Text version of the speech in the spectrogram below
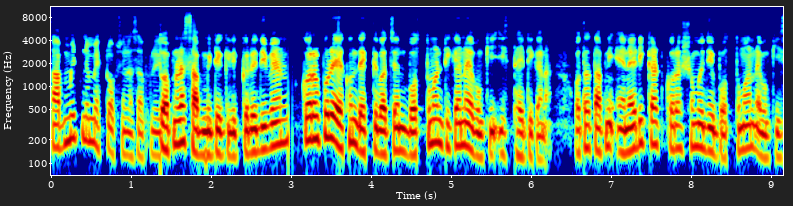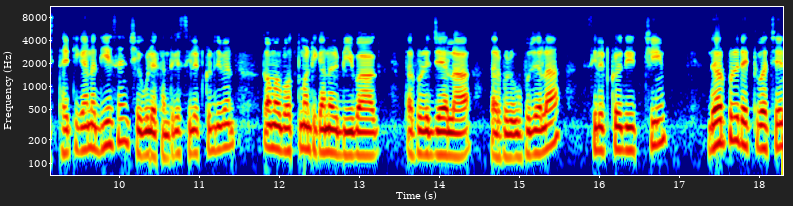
সাবমিট নামে একটা অপশন আছে, আপনি তো আপনারা সাবমিটে ক্লিক করে দিবেন। করার পরে এখন দেখতে পাচ্ছেন বর্তমান ঠিকানা এবং কি স্থায়ী ঠিকানা। অর্থাৎ আপনি এনআইডি কার্ড করার সময় যে বর্তমান এবং কি স্থায়ী ঠিকানা দিয়েছেন, সেগুলো এখান থেকে সিলেক্ট করে দিবেন। তো আমার বর্তমান ঠিকানার বিভাগ, তারপরে জেলা, তারপরে উপজেলা সিলেক্ট করে দিচ্ছি। দেওয়ার পরে দেখতে পাচ্ছেন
